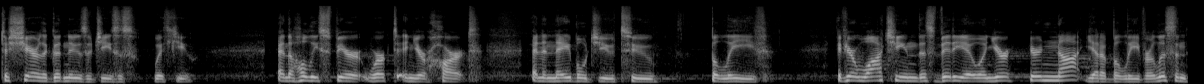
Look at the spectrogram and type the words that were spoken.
to share the good news of Jesus with you. And the Holy Spirit worked in your heart and enabled you to believe. If you're watching this video and you're, you're not yet a believer, listen,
